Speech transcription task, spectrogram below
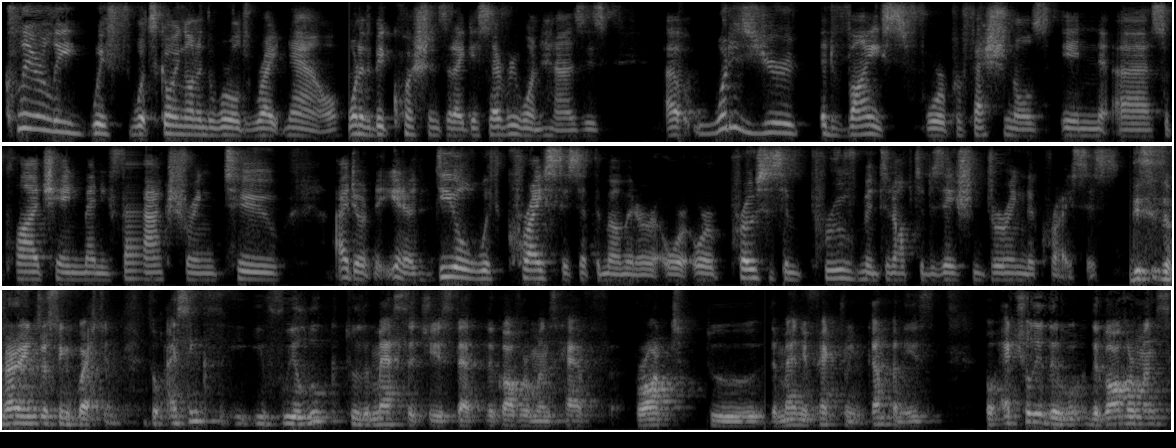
Clearly, with what's going on in the world right now, one of the big questions that I guess everyone has is uh, what is your advice for professionals in uh, supply chain manufacturing to I don't, you know, deal with crisis at the moment or, or, or, process improvement and optimization during the crisis? This is a very interesting question. So I think if we look to the messages that the governments have brought to the manufacturing companies, so actually the, the governments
